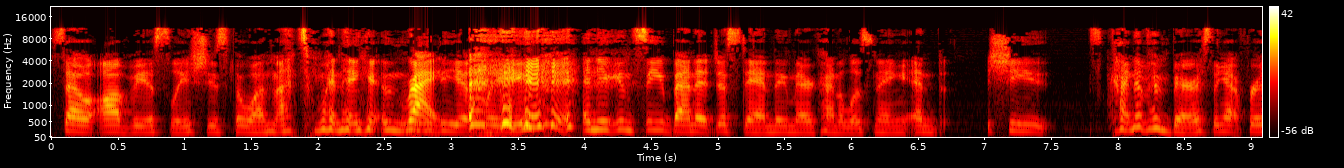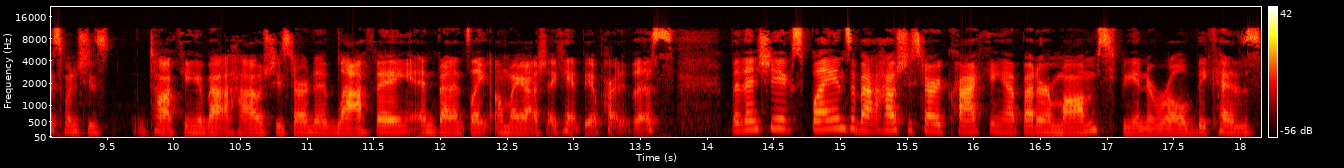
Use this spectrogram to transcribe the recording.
So obviously she's the one that's winning Right. immediately. and you can see Bennet just standing there kind of listening and she's kind of embarrassing at first when she's talking about how she started laughing and Bennet's like, "Oh my gosh, I can't be a part of this." But then she explains about how she started cracking up at her mom's funeral because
